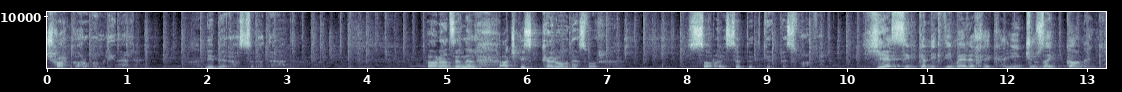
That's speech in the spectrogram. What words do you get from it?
չար կարող եմ լինել։ Մի բեր հասցրա դրան։ Առանց են էլ աչքիս գրողն ես, որ Սարայիս հետ այդ կերպ ես վարվել։ Ես իմ կնիկն իմ երեխեքը, ինչ ուզենք կանենք։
